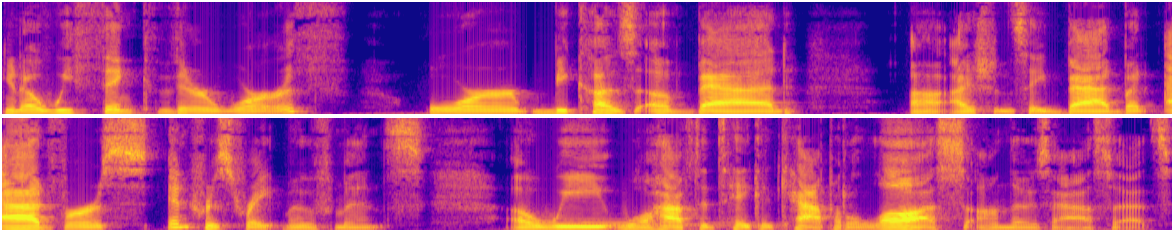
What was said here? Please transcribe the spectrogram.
you know, we think they're worth or because of bad, uh, I shouldn't say bad, but adverse interest rate movements. Uh, we will have to take a capital loss on those assets.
